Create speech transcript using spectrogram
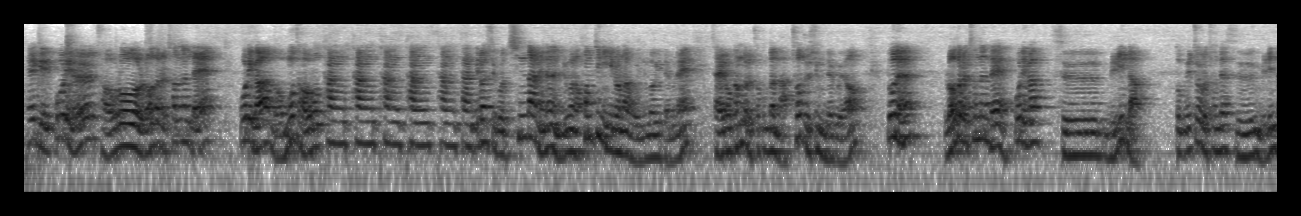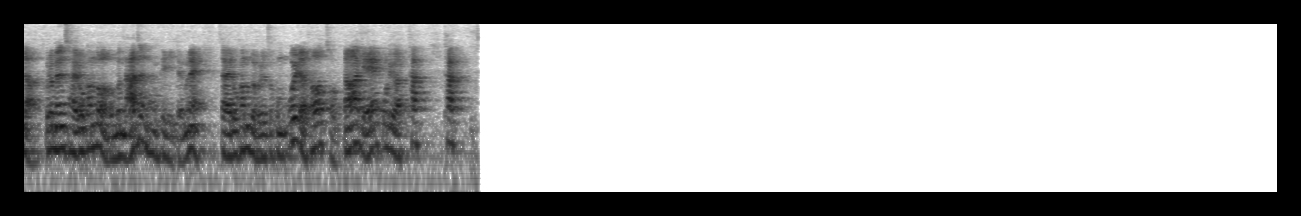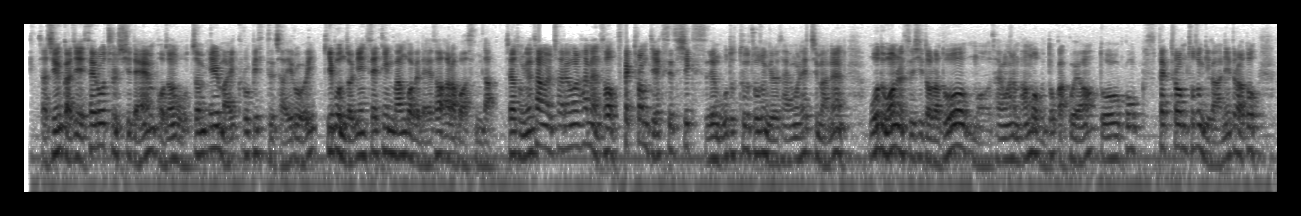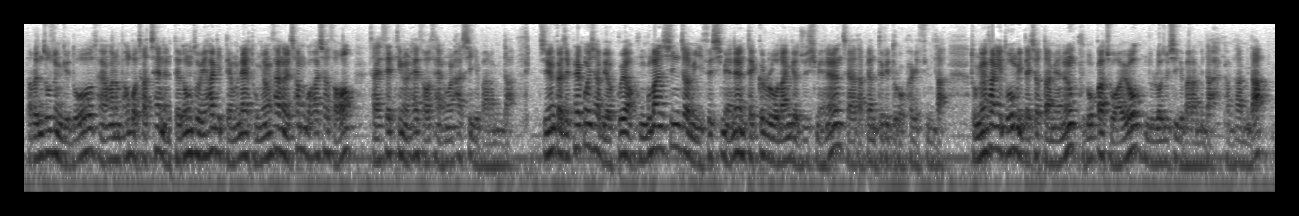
예, 헬기 꼬리를 좌우로 러더를 쳤는데 꼬리가 너무 좌우로 탕탕탕탕탕탕 이런 식으로 친다면은 이거는 험팅이 일어나고 있는 거기 때문에 자유로 감도를 조금 더 낮춰주시면 되고요. 또는 rudder를 쳤는데 꼬리가 쓱 밀린다 또 왼쪽으로 쳤는데 쓱 밀린다. 그러면 자이로 감도가 너무 낮은 상태이기 때문에 자이로 감도를 조금 올려서 적당하게 꼬리가 탁탁 자 지금까지 새로 출시된 버전 5.1 마이크로비스트 자이로의 기본적인 세팅 방법에 대해서 알아보았습니다. 제가 동영상을 촬영을 하면서 스펙트럼 DX6 모드 2 조종기를 사용을 했지만은 모드 1을 쓰시더라도 뭐 사용하는 방법은 똑같고요. 또 꼭 스펙트럼 조종기가 아니더라도 다른 조종기도 사용하는 방법 자체는 대동소이하기 때문에 동영상을 참고하셔서 잘 세팅을 해서 사용을 하시기 바랍니다. 지금까지 펠콘샵이었고요. 궁금하신 점이 있으시면 댓글로 남겨주시면 제가 답변 드리도록 하겠습니다. 동영상이 도움이 되셨다면 구독과 좋아요 눌러주시기 바랍니다. 감사합니다.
